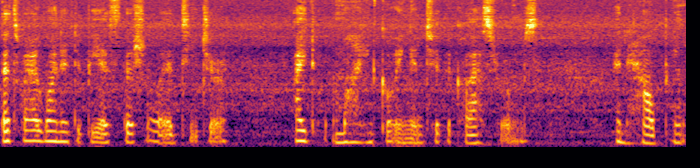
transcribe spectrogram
That's why I wanted to be a special ed teacher. I don't mind going into the classrooms and helping.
